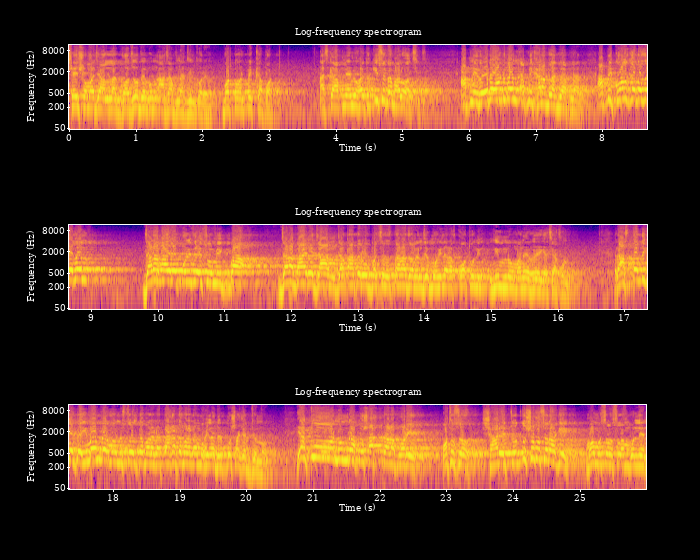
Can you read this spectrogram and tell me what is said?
সেই সমাজে আল্লাহ গজব এবং আজাব নাজিল করেন। বর্তমান প্রেক্ষাপট। আজকে আপনি, আমি হয়তো কিছুটা ভালো আছি। আপনি রোডে উঠবেন, আপনি খারাপ লাগবে আপনার। আপনি কলকাতা যাবেন, যারা বাইরে পরিযায়ী শ্রমিক বা যারা বাইরে যান, যাতায়াতের অভ্যাস আছে, তারা জানেন যে মহিলারা কত নিম্ন মানের হয়ে গেছে এখন। রাস্তার দিকে একটা ইমানদার মানুষ চলতে পারে না, তাকাতে পারে না মহিলাদের পোশাকের জন্য। এত নোংরা পোশাক তারা পরে। অথচ সাড়ে চোদ্দশো বছর আগে মোহাম্মদ সাল্লাম বললেন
